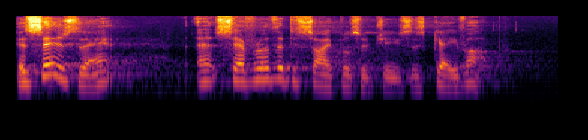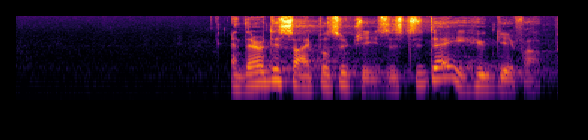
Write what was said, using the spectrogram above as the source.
It says that uh, several of the disciples of Jesus gave up. And there are disciples of Jesus today who give up.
